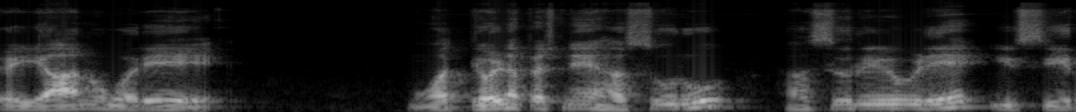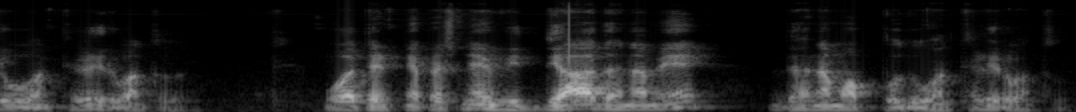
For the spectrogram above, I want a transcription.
ಕೈಯಾನುವರೇ ಮೂವತ್ತೇಳನೇ ಪ್ರಶ್ನೆ, ಹಸುರು ಹಸುರುಳೆ ಇಸಿರು ಅಂತ ಹೇಳಿರುವಂಥದ್ದು ಮೂವತ್ತೆಂಟನೇ ಪ್ರಶ್ನೆ, ವಿದ್ಯಾಧನಮೇ ಧನಮಪ್ಪುದು ಅಂತ ಹೇಳಿರುವಂಥದ್ದು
